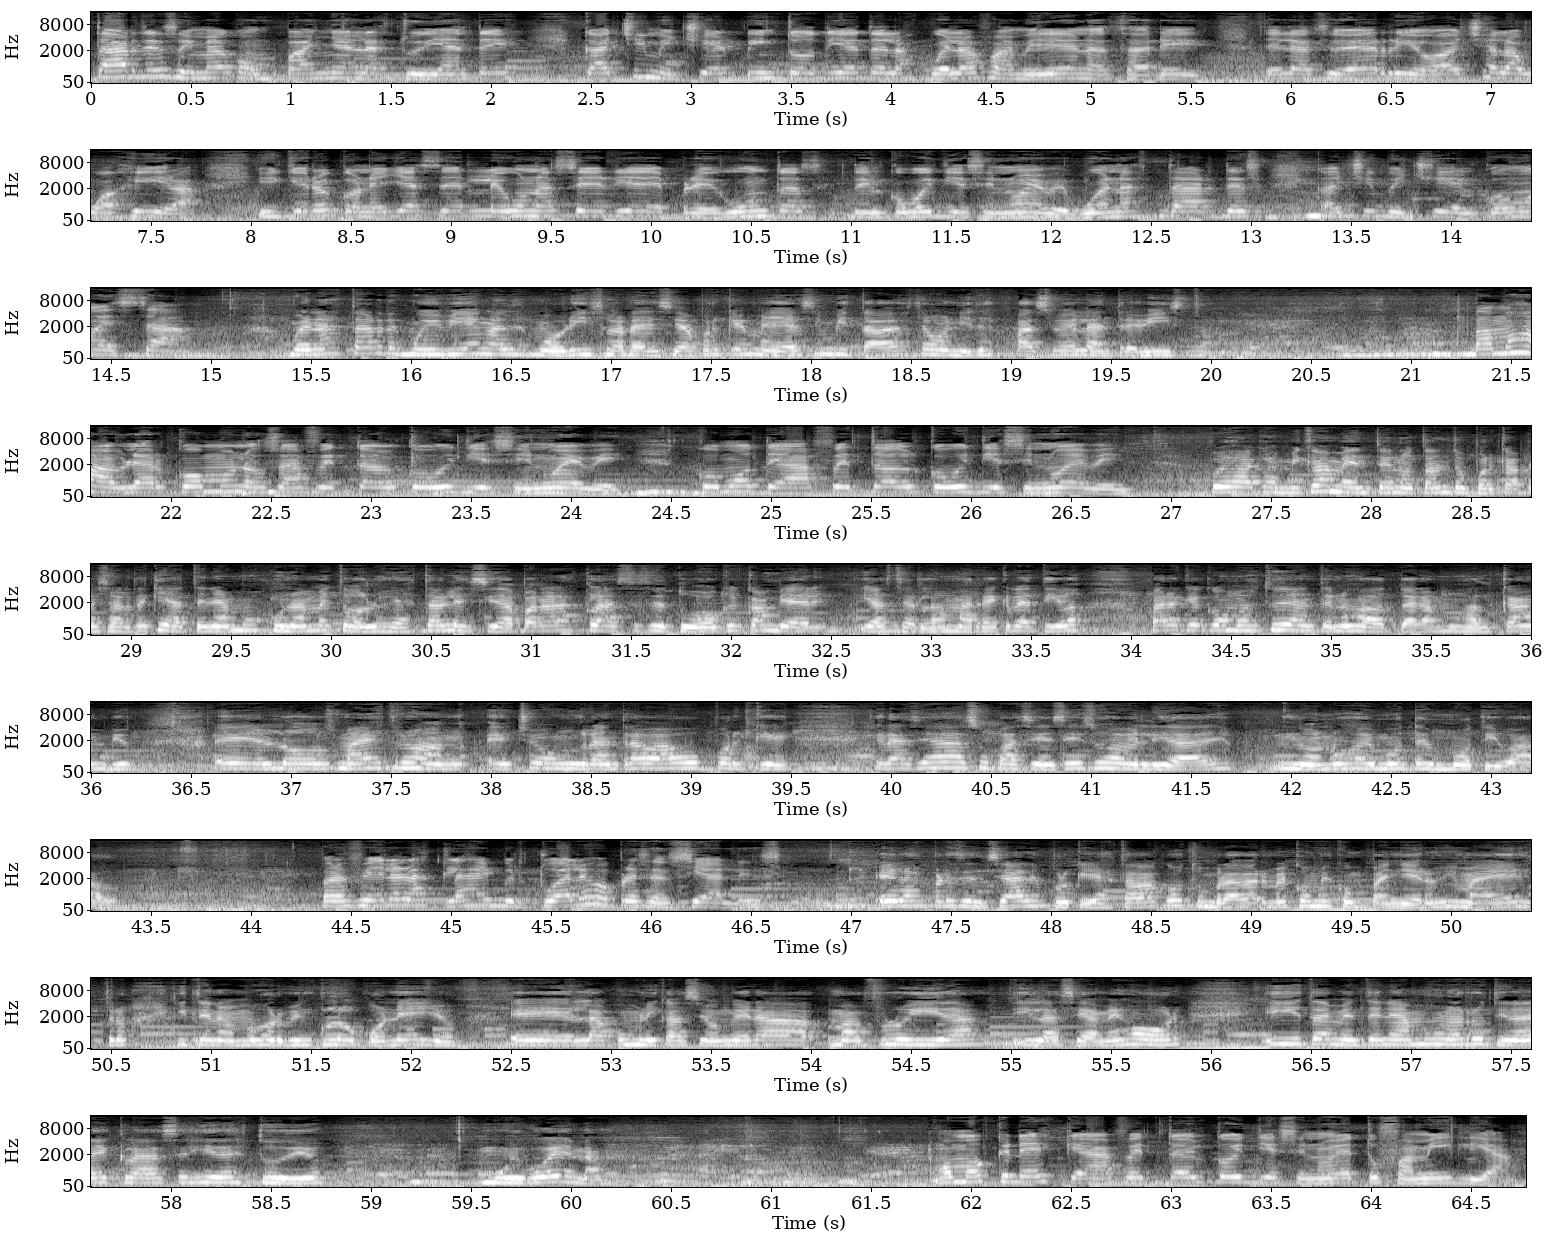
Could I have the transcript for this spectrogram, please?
tardes, hoy me acompaña la estudiante Cachi Michelle Pinto Díaz de la Escuela Familia de Nazaret de la ciudad de Río Hacha, La Guajira y quiero con ella hacerle una serie de preguntas del COVID-19. Buenas tardes, Cachi Michelle, ¿cómo está? Buenas tardes, muy bien, Alex Mauricio, agradecida porque me hayas invitado a este bonito espacio de la entrevista. Vamos a hablar cómo nos ha afectado el COVID-19. ¿Cómo te ha afectado el COVID-19? Pues académicamente no tanto, porque a pesar de que ya teníamos una metodología establecida para las clases, se tuvo que cambiar y hacerlas más recreativas para que como estudiantes nos adaptáramos al cambio. Eh, los maestros han hecho un gran trabajo porque gracias a su paciencia y sus habilidades no nos hemos desmotivado. ¿Prefiere las clases virtuales o presenciales? En las presenciales porque ya estaba acostumbrada a verme con mis compañeros y maestros y tener un mejor vínculo con ellos. Eh, la comunicación era más fluida y la hacía mejor y también teníamos una rutina de clases y de estudio muy buena. ¿Cómo crees que ha afectado el COVID-19 a tu familia?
